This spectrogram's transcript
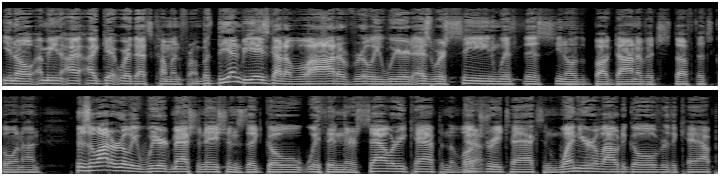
You know, I mean, I, I get where that's coming from, but the NBA's got a lot of really weird, as we're seeing with this, you know, the Bogdanovich stuff that's going on. There's a lot of really weird machinations that go within their salary cap and the luxury tax, and when you're allowed to go over the cap.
